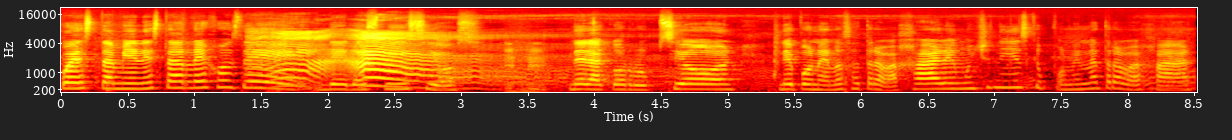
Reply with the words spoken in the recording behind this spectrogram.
pues también estar lejos de, de los vicios, de la corrupción, de ponernos a trabajar. Hay muchos niños que ponen a trabajar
